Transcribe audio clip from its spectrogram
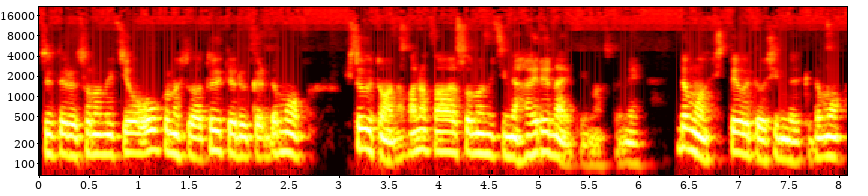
ついてるその道を多くの人が解いてるけれども、人々はなかなかその道に入れないと言いますかね。でも知っておいてほしいんですけども、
